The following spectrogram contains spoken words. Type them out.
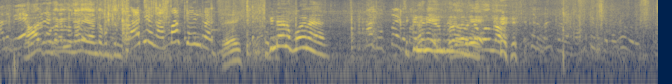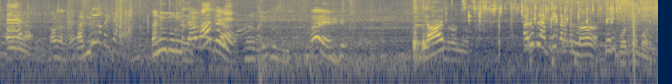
அது வேக யாருக்கு உருளைக்கிழங்கு வந்தாலும் என்கிட்ட கொடுத்துருங்க. ராஜி எங்க அம்மா ஸ்டைல் ராஜி. கிண்டான போதுனே. சிக்கன் எலும்பு தண்ணி ஊத்தி விடுங்க. யார்? கருப்புல அப்படியே கிடக்கணுமா? போட்டு போடணும்.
